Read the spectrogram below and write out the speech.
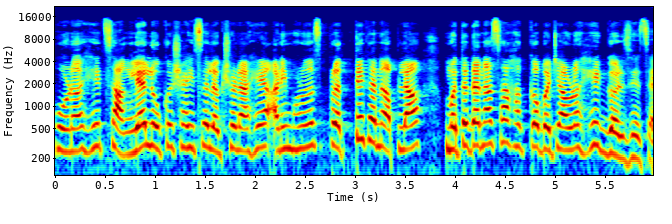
होणं हे चांगल्या लोकशाहीचं लक्षण आहे आणि म्हणूनच प्रत्येकानं आपला मतदानाचा हक्क बजावणं हे गरजेचं आहे.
